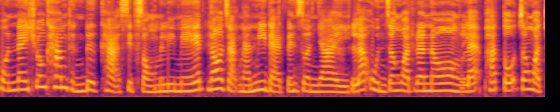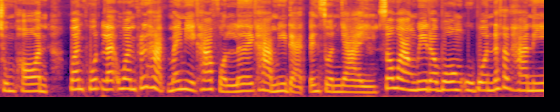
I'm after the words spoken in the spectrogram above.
ฝนในช่วงค่ำถึงดึกค่ะ 12มิลลิเมตรนอกจากนั้นมีแดดเป็นส่วนใหญ่ และอุ่นจังหวัดระนอง และพัดโตจังหวัดชุมพร วันพุธและวันพฤหัสไม่มีค่าฝนเลยค่ะ มีแดดเป็นส่วนใหญ่ สว่างวีระวงศ์อุบลราชธานี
